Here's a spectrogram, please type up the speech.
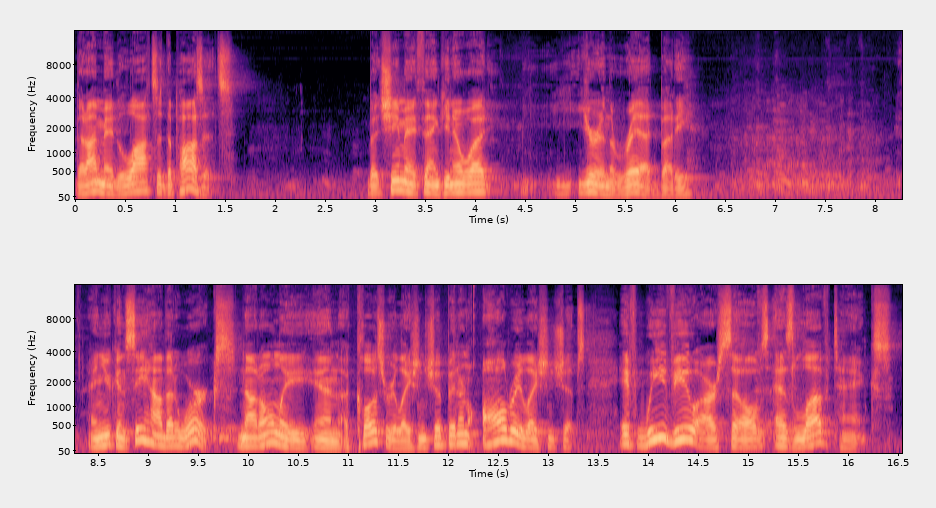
that I made lots of deposits. But she may think, you know what? You're in the red, buddy. And you can see how that works, not only in a close relationship, but in all relationships. If we view ourselves as love tanks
